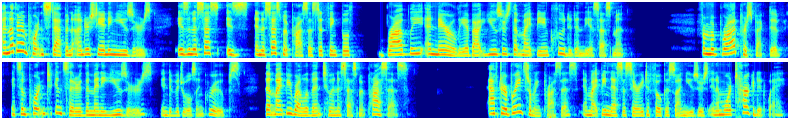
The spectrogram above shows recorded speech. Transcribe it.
Another important step in understanding users is an, assess is an assessment process to think both broadly and narrowly about users that might be included in the assessment. From a broad perspective, it's important to consider the many users, individuals and groups, that might be relevant to an assessment process. After a brainstorming process, it might be necessary to focus on users in a more targeted way,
